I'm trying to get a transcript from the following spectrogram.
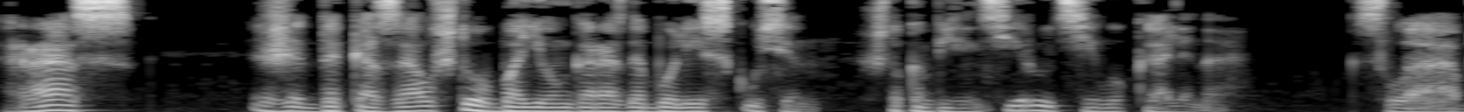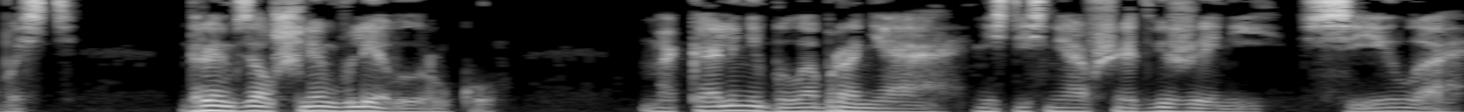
Раз же доказал, что в бою он гораздо более искусен, что компенсирует силу Калина. Слабость. Дрен взял шлем в левую руку. На Калине была броня, не стеснявшая движений. Сила.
